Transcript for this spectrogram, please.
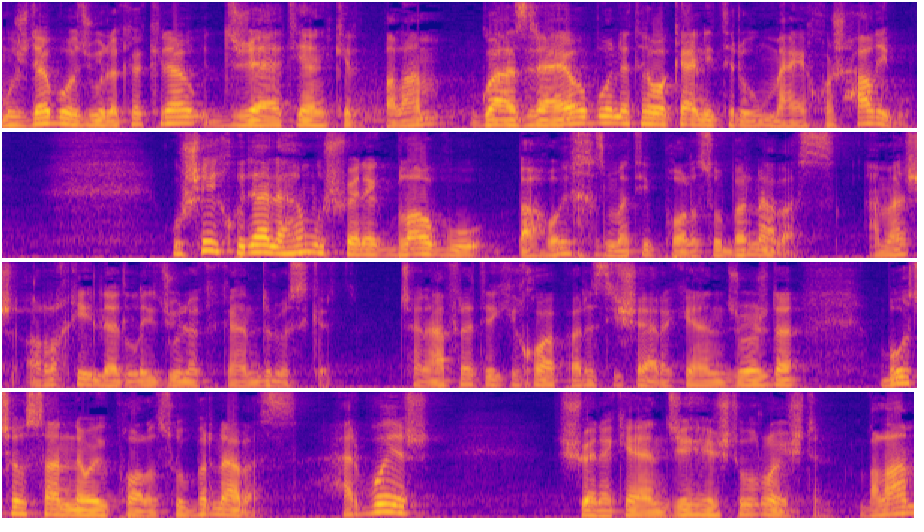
مژدە بۆ جوولەکە کرا و دژایەتیان کرد، بەڵام گوازرایەوە بۆ نەتەوەکانی تر و مایەی خۆشحاڵی بوو. وشەی خودا لە هەموو شوێنێک بڵاو بوو بە هۆی خزمەتی پۆڵس و بەرناباس، ئەمەش ڕقی لە دڵی جوولەکەکان دروست کرد. چەند ئافرەتێکی خواپەرستی شارەکەیان جۆشدا بۆ چەوساندنەوەی پۆڵس و بەرناباس، هەر بۆیەش شوێنەکەیان جێهێشت و ڕۆیشتن، بەڵام،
